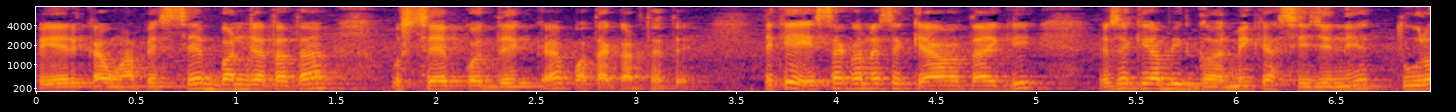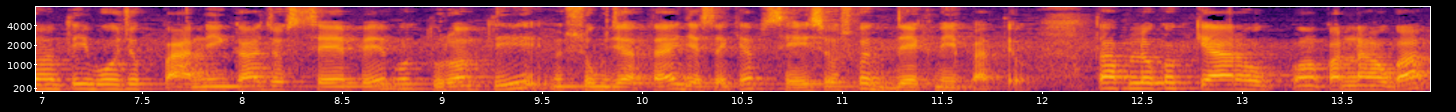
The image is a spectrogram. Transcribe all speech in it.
पैर का वहाँ पे सेप बन जाता था उस सेप को देख कर पता करते थे। देखिए ऐसा करने से क्या होता है कि जैसे कि अभी गर्मी का सीज़न है तुरंत ही वो जो पानी का जो सेप है वो तुरंत ही सूख जाता है जैसे कि आप सही से उसको देख नहीं पाते हो। तो आप लोग को क्या हो, करना होगा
